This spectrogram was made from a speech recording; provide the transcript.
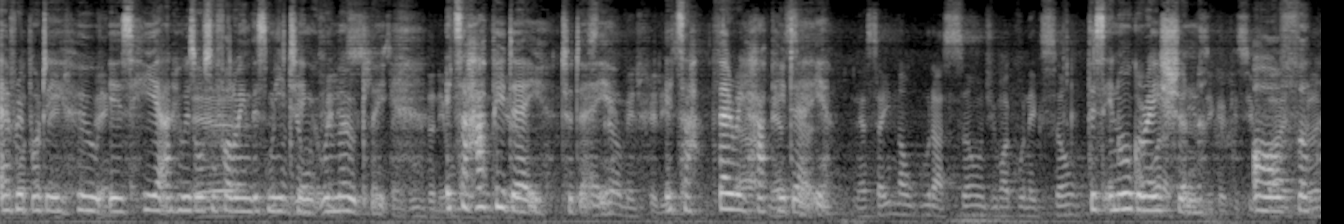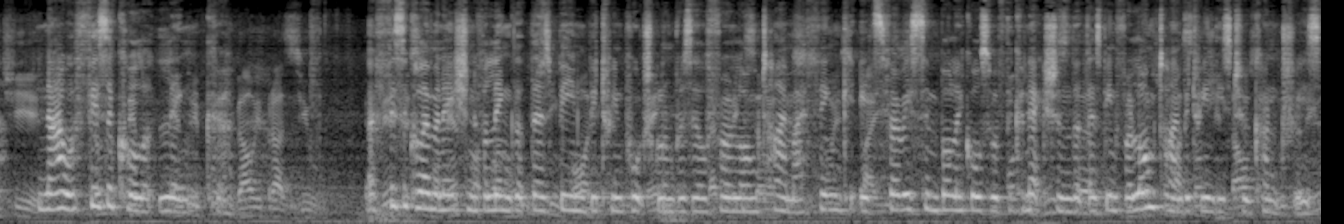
everybody who is here and who is also following this meeting remotely. It's a happy day today. It's a very happy day. This inauguration of now a physical link a physical emanation of a link that there's been between Portugal and Brazil for a long time. I think it's very symbolic also of the connection that there's been for a long time between these two countries.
